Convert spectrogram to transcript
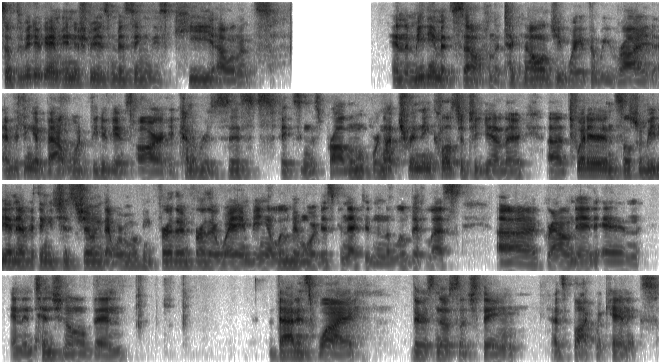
so the video game industry is missing these key elements. And the medium itself and the technology wave that we ride, everything about what video games are, it kind of resists fixing this problem. We're not trending closer together. Uh, Twitter and social media and everything is just showing that we're moving further and further away and being a little bit more disconnected and a little bit less uh, grounded and, and intentional. Then that is why there's no such thing as black mechanics.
